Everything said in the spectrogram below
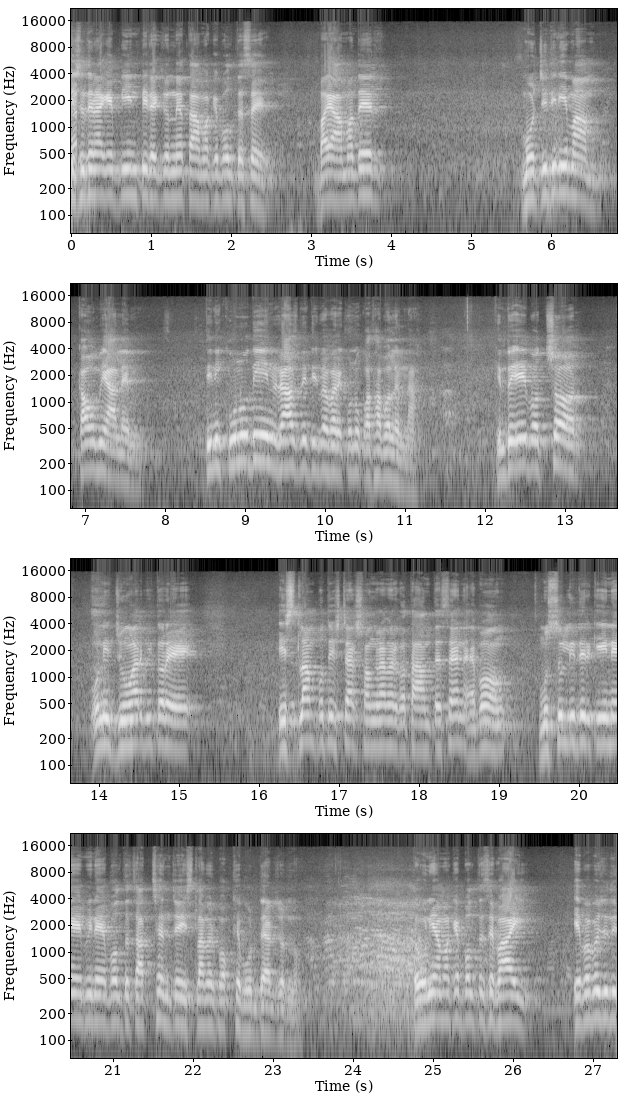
কিছুদিন আগে বিএনপির একজন নেতা আমাকে বলতেছে, ভাই, আমাদের মসজিদের ইমাম কাউমি আলেম, তিনি কোনোদিন রাজনীতির ব্যাপারে কোনো কথা বলেন না। কিন্তু এই বছর উনি জুমার ভিতরে ইসলাম প্রতিষ্ঠার সংগ্রামের কথা আনতেছেন এবং মুসল্লিদেরকে ইনে বিনে বলতে চাচ্ছেন যে ইসলামের পক্ষে ভোট দেওয়ার জন্য। তো উনি আমাকে বলতেছে, ভাই, এভাবে যদি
